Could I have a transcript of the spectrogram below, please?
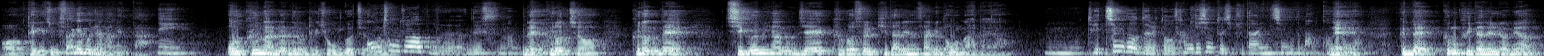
어, 되게 좀 싸게 분양하겠다. 네. 어, 그 말만 들으면 되게 좋은 거죠. 엄청 좋아 보여요. 뉴스만. 네, 보면. 그렇죠. 그런데 지금 현재 그것을 기다리는 사람이 너무 많아요. 음, 제 친구들도 3기 신도시 기다리는 친구도 많거든요. 네. 근데 그럼 기다리려면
